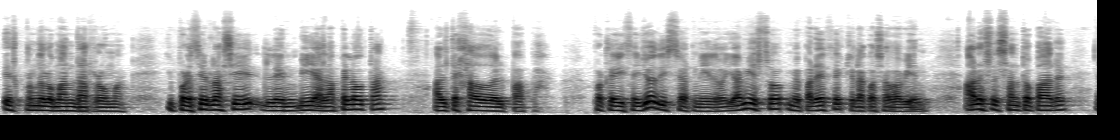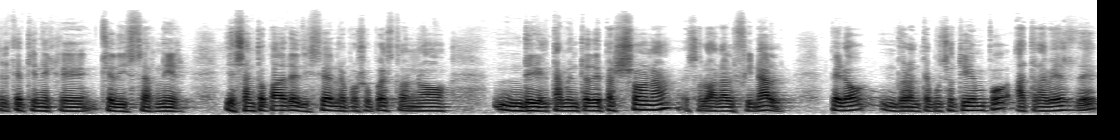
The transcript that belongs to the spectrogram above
es cuando lo manda a Roma. Y por decirlo así, le envía la pelota al tejado del Papa, porque dice, yo he discernido, y a mí esto me parece que la cosa va bien. Ahora es el Santo Padre el que tiene que, discernir. Y el Santo Padre discierne, por supuesto, no directamente de persona, eso lo hará al final, pero durante mucho tiempo a través de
